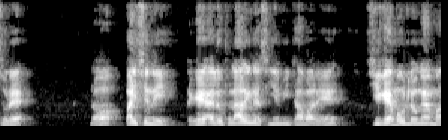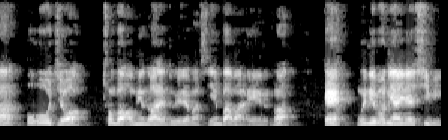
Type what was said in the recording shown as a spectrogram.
ဆိုတဲ့နော်ပိုင်ရှင်လေးတကယ်အဲ့လိုဖလားလေးနဲ့စီရင်မိထားပါတယ်ရေခဲမုံလုပ်ငန်းမှာဟိုးဟိုးကျော်ထုံးပေါအောင်မြင်သွားတဲ့သူတွေထဲမှာစီရင်ပါပါတယ်လို့နော် ကဲငွေနေဖို့နေရာကြီးလည်းရှိပြီ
